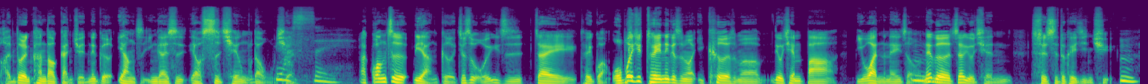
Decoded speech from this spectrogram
很多人看到感觉那个样子应该是要四千五到五千。哇塞！那光这两个，就是我一直在推广。我不会去推那个什么一克什么六千八一万的那一种，嗯、那个只要有钱，随时都可以进去。嗯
